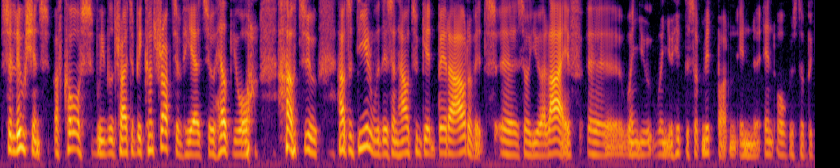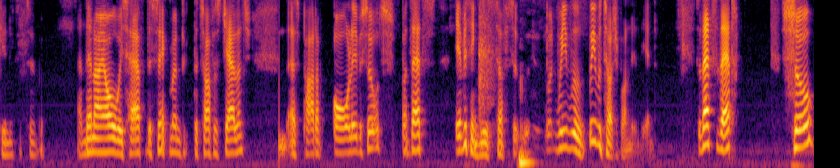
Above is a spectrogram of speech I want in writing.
solutions. Of course, we will try to be constructive here to help you all how to how to deal with this and how to get better out of it, uh, so you're alive uh, when you when you hit the submit button in end August or beginning September. And then I always have the segment, the toughest challenge, as part of all episodes. But that's everything is tough. So, but we will we will touch upon it in the end. So that's that. So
